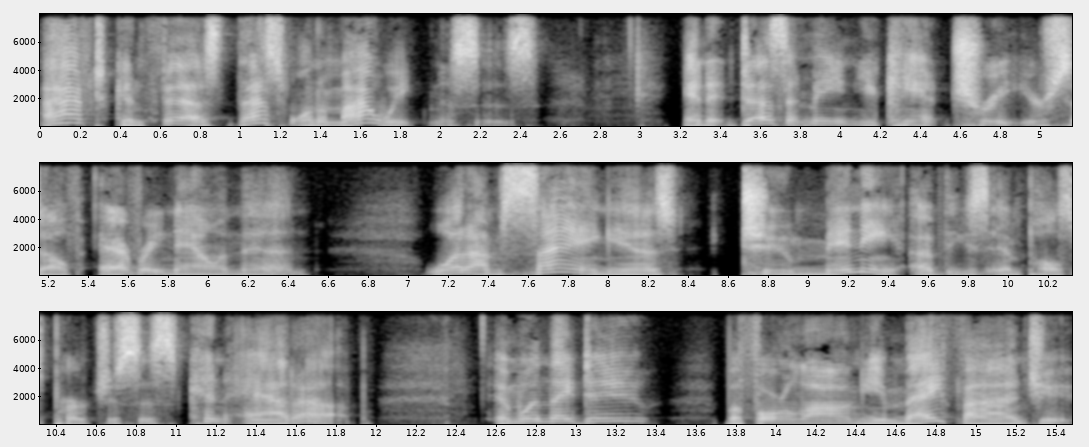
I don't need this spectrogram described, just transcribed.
I have to confess, that's one of my weaknesses. And it doesn't mean you can't treat yourself every now and then. What I'm saying is, too many of these impulse purchases can add up. And when they do, before long, you may find you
